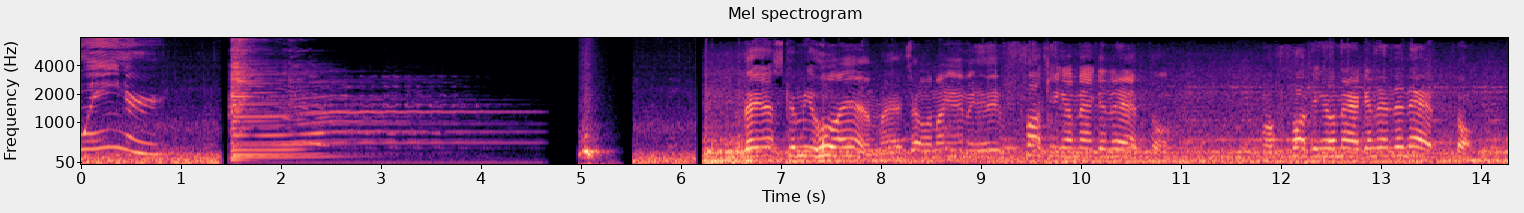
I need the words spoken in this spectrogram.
wiener? They asking me who I am. I tell them I am a fucking Americaneto. A fucking Americaneto.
